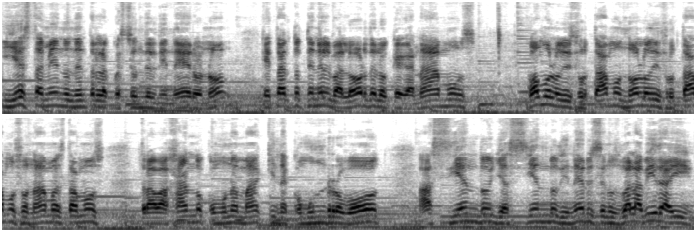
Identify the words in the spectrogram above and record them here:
Y es también donde entra la cuestión del dinero, ¿no? ¿Qué tanto tiene el valor de lo que ganamos? ¿Cómo lo disfrutamos? ¿No lo disfrutamos o nada más estamos trabajando como una máquina, como un robot, haciendo y haciendo dinero y se nos va la vida ahí?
